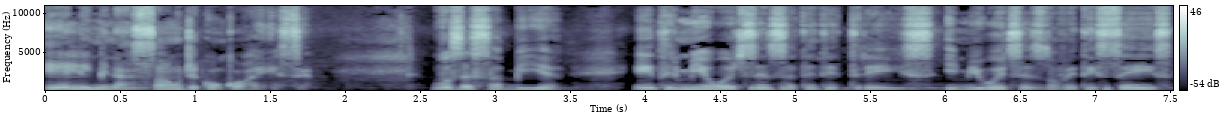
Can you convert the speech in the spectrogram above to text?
eliminação de concorrência. Você sabia? Entre 1873 e 1896,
